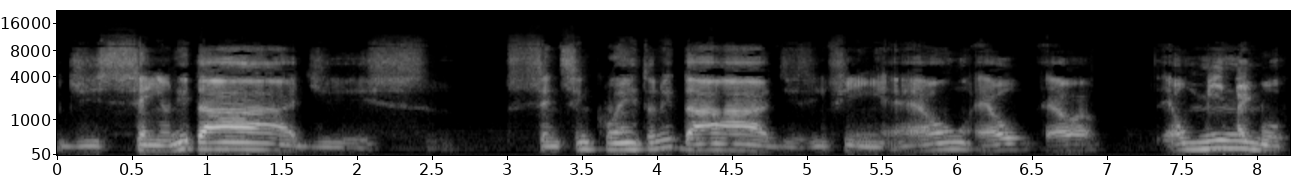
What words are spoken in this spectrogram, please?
de 100 unidades, 150 unidades, enfim, é, um, é, o, é, o, é o mínimo.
